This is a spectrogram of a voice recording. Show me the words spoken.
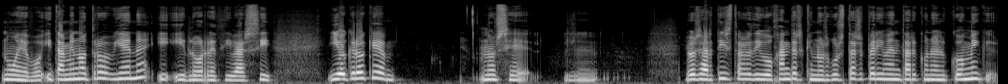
nuevo y también otro viene y, lo recibe así. Y yo creo que, no sé, los artistas o dibujantes que nos gusta experimentar con el cómic,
